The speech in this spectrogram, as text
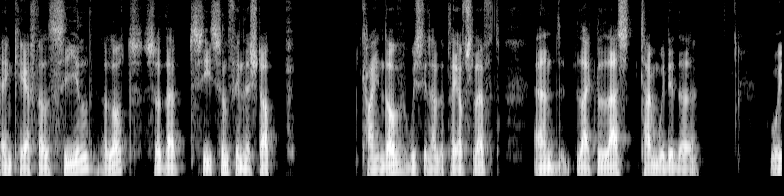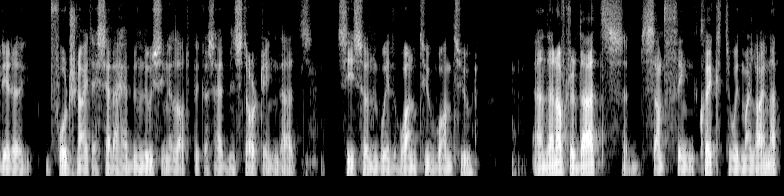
NKFL Sealed a lot. So that season finished up, kind of. We still have the playoffs left. And like the last time we did a we did a Forge Night, I said I had been losing a lot because I had been starting that season with one two one two. And then after that, something clicked with my lineup,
